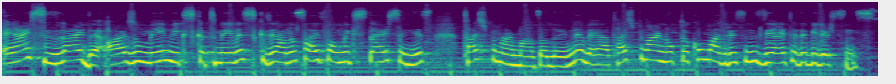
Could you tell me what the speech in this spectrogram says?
Eğer sizler de Arzum Mayvix katı meyve sıkacağına sahip olmak isterseniz Taşpınar mağazalarını veya taşpınar.com adresini ziyaret edebilirsiniz.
